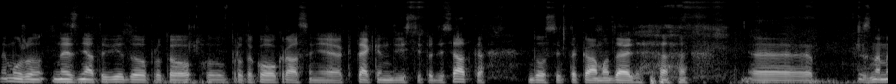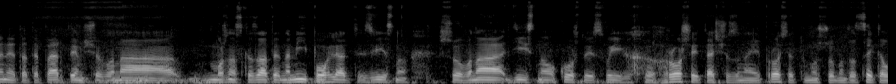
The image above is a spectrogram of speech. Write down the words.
Не можу не зняти відео про, то, про такого красення, як Tekken 250. Досить така модель е, знаменита тепер тим, що вона, можна сказати, на мій погляд, звісно, що вона дійсно коштує своїх грошей, те, що за неї просять, тому що мотоцикл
